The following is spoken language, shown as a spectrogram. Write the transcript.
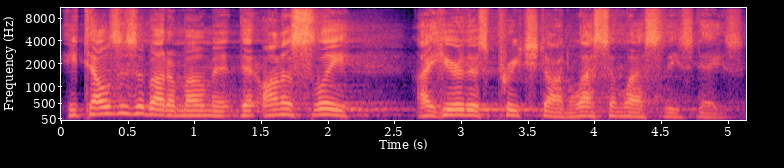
He tells us about a moment that honestly, I hear this preached on less and less these days,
